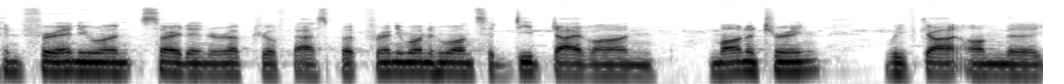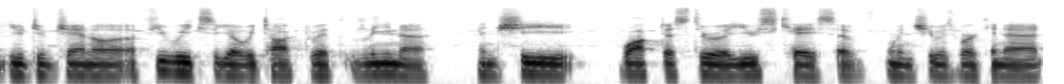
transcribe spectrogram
And for anyone, sorry to interrupt real fast, but for anyone who wants a deep dive on monitoring, we've got on the YouTube channel a few weeks ago, we talked with Lena and she walked us through a use case of when she was working at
